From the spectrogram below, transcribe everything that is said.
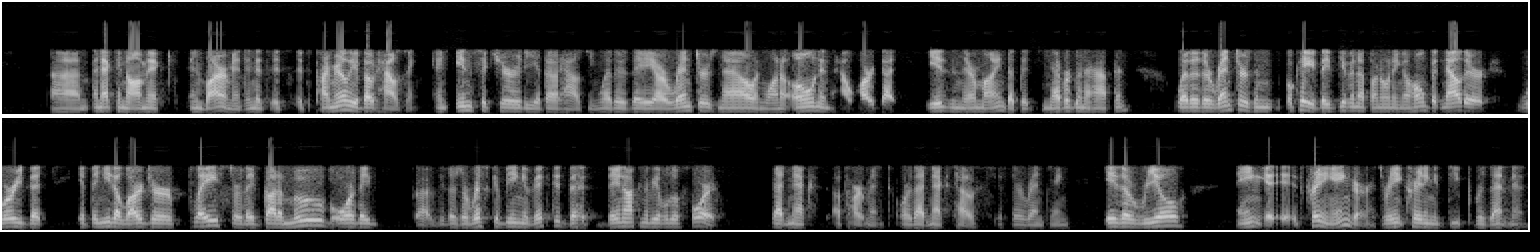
um, an economic environment, and it's it's it's primarily about housing and insecurity about housing. Whether they are renters now and want to own, and how hard that is in their mind that that's never going to happen. Whether they're renters and okay, they've given up on owning a home, but now they're worried that if they need a larger place or they've got to move or they uh, there's a risk of being evicted that they're not going to be able to afford that next apartment or that next house if they're renting is a real it's creating anger. It's re- creating a deep resentment.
